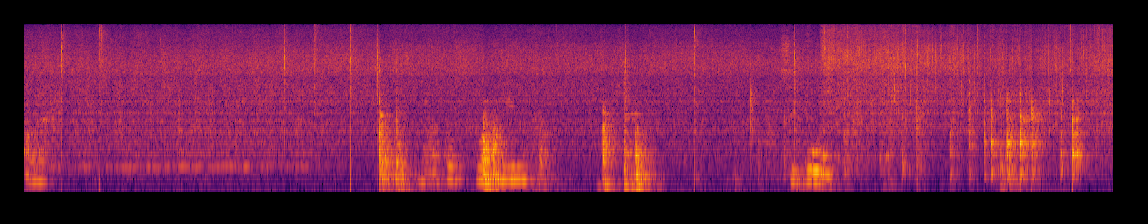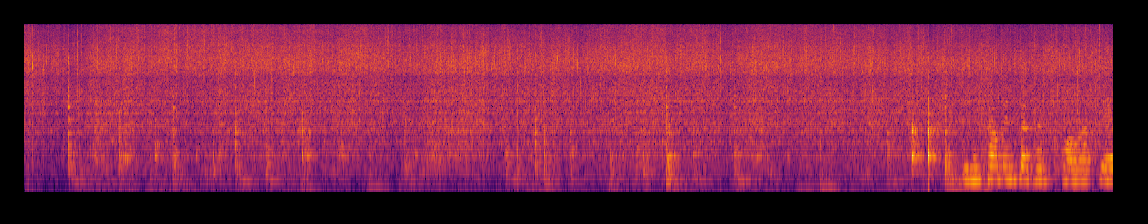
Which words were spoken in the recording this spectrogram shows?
Ale já to schladím cibulí. Tu nechám jen tak ve sklovatě.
